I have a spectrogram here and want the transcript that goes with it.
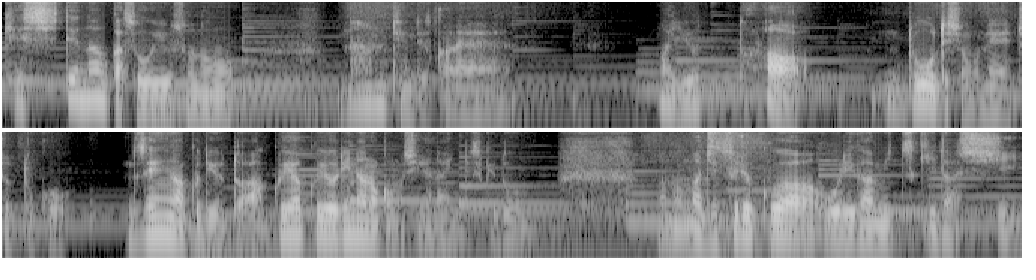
決してなんかそういうその何て言うんですかねまあ言ったらどうでしょうねちょっとこう善悪で言うと悪役寄りなのかもしれないんですけどあの、まあ、実力は折り紙付きだし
